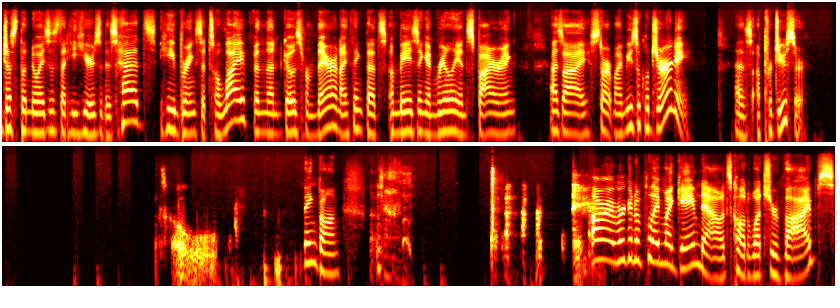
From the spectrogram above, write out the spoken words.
just the noises that he hears in his heads, he brings it to life, and then goes from there. And I think that's amazing and really inspiring as I start my musical journey as a producer. Let's go. Bing bong. All right, we're going to play my game now. It's called What's Your Vibes,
